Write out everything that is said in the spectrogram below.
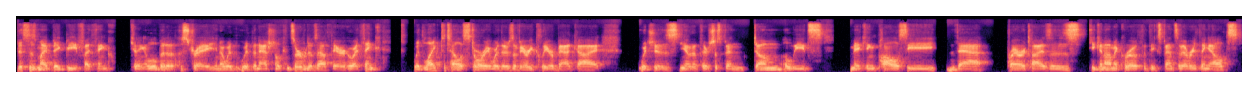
This is my big beef, I think, getting a little bit astray, you know, with with the national conservatives out there who I think would like to tell a story where there's a very clear bad guy, which is, you know, that there's just been dumb elites making policy that prioritizes economic growth at the expense of everything else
